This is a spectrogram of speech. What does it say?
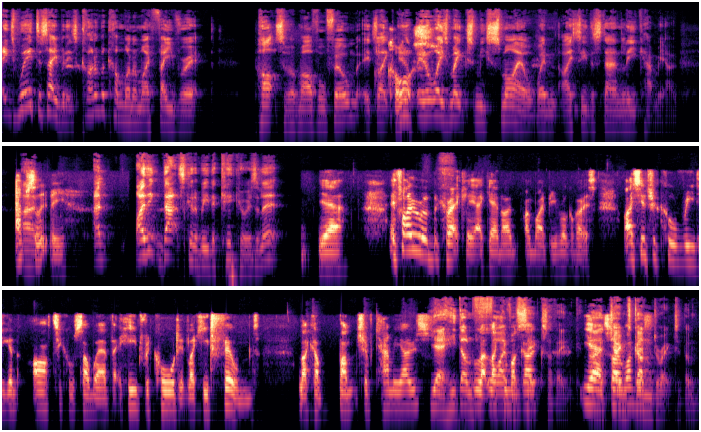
It's weird to say, but it's kind of become one of my favourite parts of a Marvel film. It's like course. It, it always makes me smile when I see the Stan Lee cameo, Absolutely. and I think that's going to be the kicker, isn't it? Yeah. If I remember correctly, again, I, I might be wrong about this. I seem to recall reading an article somewhere that he'd recorded, like he'd filmed, like a bunch of cameos. Yeah, he done Like- like five in or one go. six, I think. Yeah, Uh, so James Gunn if- directed them.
